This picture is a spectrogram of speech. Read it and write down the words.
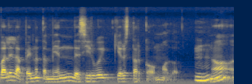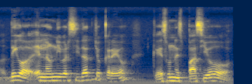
vale la pena también decir, güey, quiero estar cómodo, ¿no? Digo, en la universidad yo creo que es un espacio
